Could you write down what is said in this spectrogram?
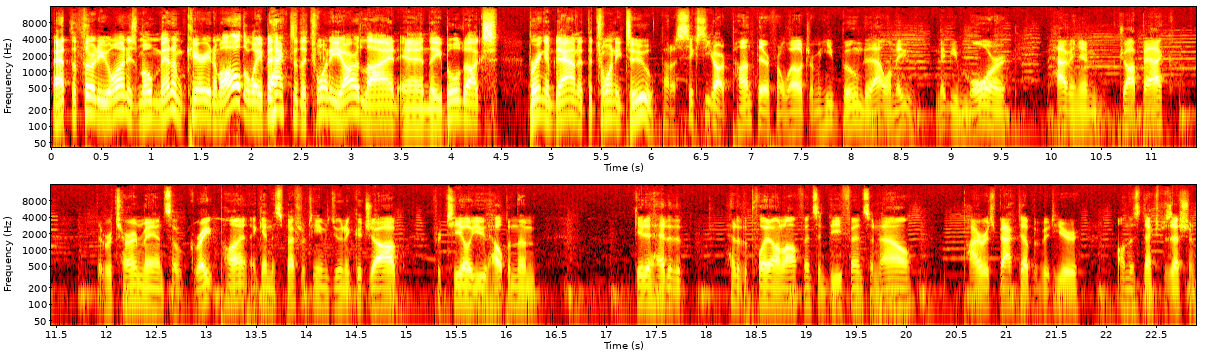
at the 31. His momentum carried him all the way back to the 20 yard line, and the Bulldogs bring him down at the 22. About a 60-yard punt there from Welch. I mean, he boomed that one, maybe maybe more, having him drop back the return man. So great punt. Again, the special teams doing a good job for TLU, helping them get ahead of the head of the play on offense and defense. And now Pirates backed up a bit here on this next possession.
